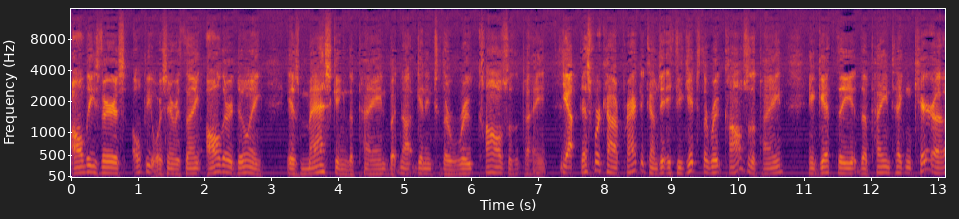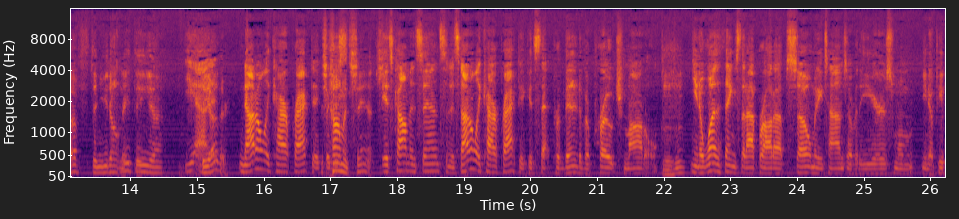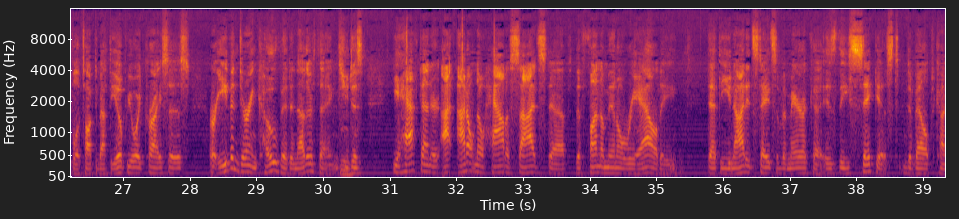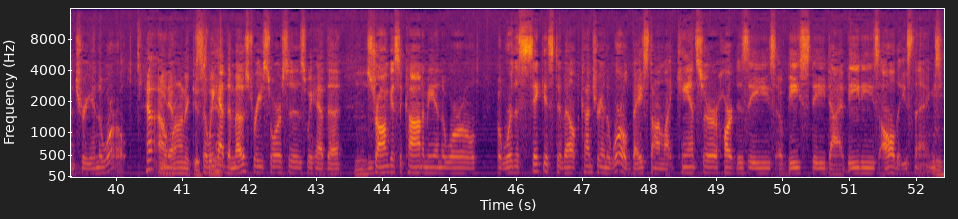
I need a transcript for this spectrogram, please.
all these various opioids and everything, all they're doing is masking the pain, but not getting to the root cause of the pain. Yeah. That's where chiropractic comes in. If you get to the root cause of the pain and get the, the pain taken care of, then you don't need the uh, Yeah. the other. Not only chiropractic, It's but common sense. It's common sense, and it's not only chiropractic; it's that preventative approach model. Mhm. You know, one of the things that I brought up so many times over the years, when you know people have talked about the opioid crisis, or even during COVID and other things, you just you have to under. I, I don't know how to sidestep the fundamental reality that the United States of America is the sickest developed country in the world. How You know, ironic is so we have the most resources, we have the strongest economy in the world, but we're the sickest developed country in the world based on like cancer, heart disease, obesity, diabetes, all these things.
